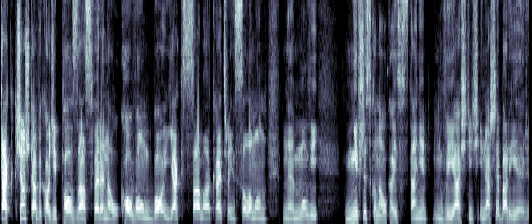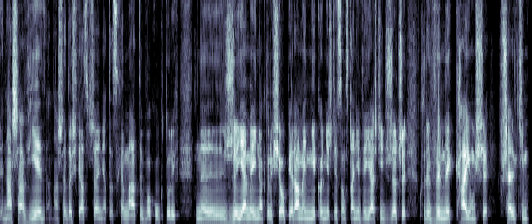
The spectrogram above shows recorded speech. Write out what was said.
Tak, książka wychodzi poza sferę naukową, bo jak sama Catherine Solomon mm, mówi, nie wszystko nauka jest w stanie wyjaśnić i nasze bariery, nasza wiedza, nasze doświadczenia, te schematy, wokół których e, żyjemy i na których się opieramy, niekoniecznie są w stanie wyjaśnić rzeczy, które wymykają się wszelkim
